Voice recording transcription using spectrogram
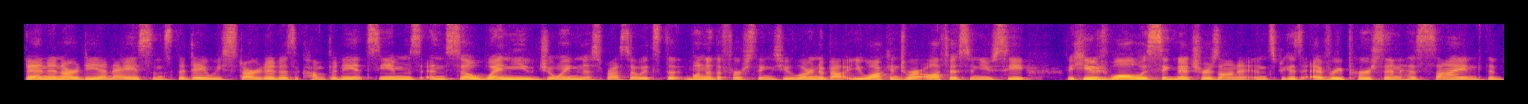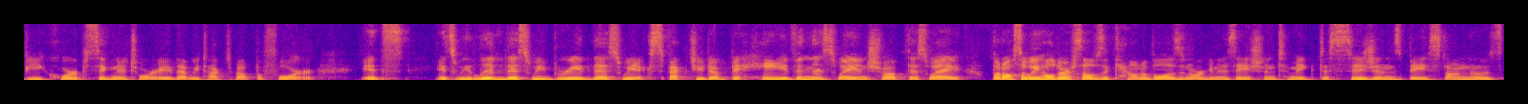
been in our DNA since the day we started as a company, it seems. And so when you join Nespresso, it's the, one of the first things you learn about. You walk into our office and you see a huge wall with signatures on it. And it's because every person has signed the B Corp signatory that we talked about before. It's, it's we live this, we breathe this, we expect you to behave in this way and show up this way, but also we hold ourselves accountable as an organization to make decisions based on those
